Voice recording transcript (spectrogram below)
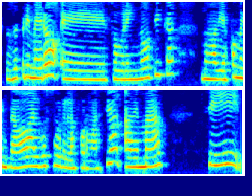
Entonces, primero, eh, sobre Hipnótica, nos habías comentado algo sobre la formación. Además, si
